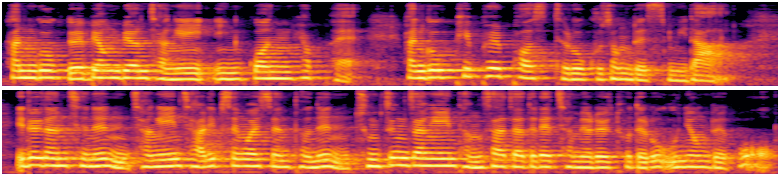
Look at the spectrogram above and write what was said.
한국 뇌병변 장애인 인권 협회, 한국 피플 퍼스트로 구성됐습니다. 이들 단체는 장애인 자립생활센터는 중증장애인 당사자들의 참여를 토대로 운영되고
